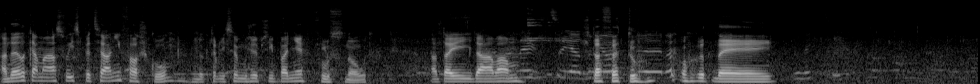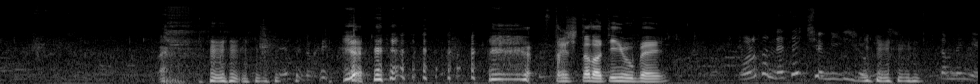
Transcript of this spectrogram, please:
Adelka má svoji speciální flašku, do které se může případně flusnout. A tady jí dávám štafetu. Ochutnej. Strč to do tí huby. Ono to neteče, Míšu. Tam není.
